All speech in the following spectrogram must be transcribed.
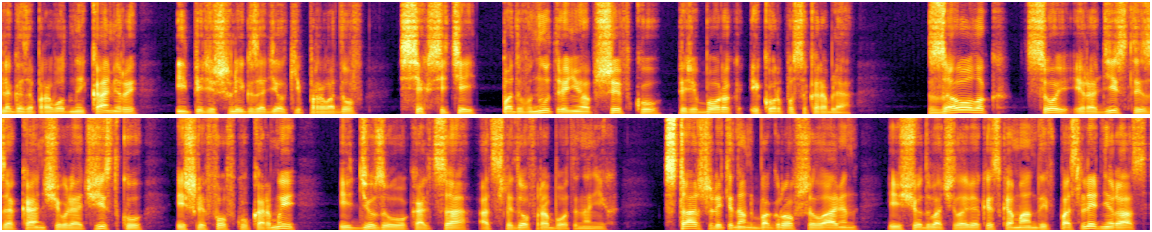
для газопроводной камеры и перешли к заделке проводов всех сетей под внутреннюю обшивку переборок и корпуса корабля. Зоолог, Сой и радисты заканчивали очистку и шлифовку кормы и дюзового кольца от следов работы на них. Старший лейтенант Багров, Шелавин и еще два человека из команды в последний раз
